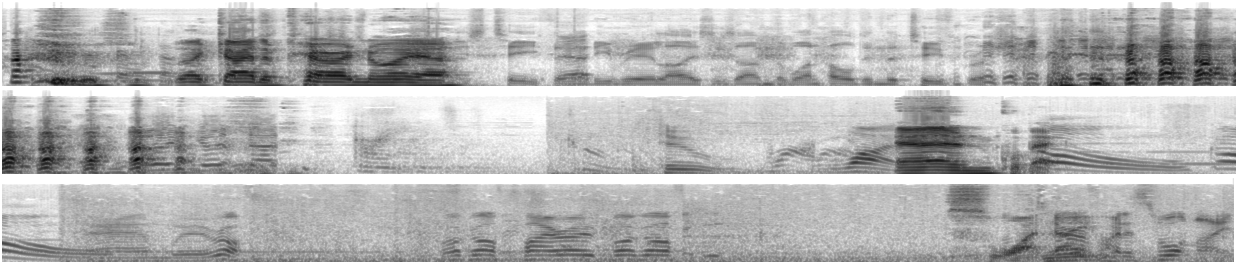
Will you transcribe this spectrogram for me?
that kind of paranoia. His teeth, and then he realizes I'm the one holding the toothbrush. Two. One. And Quebec. Go, go. And we're off. Bog off, Pyro, bog off. SWAT Terrified night? of SWAT night.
